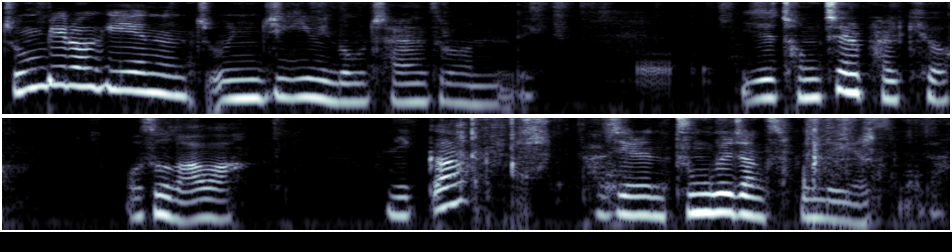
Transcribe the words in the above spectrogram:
좀비라기에는 좀 움직임이 너무 자연스러웠는데 이제 정체를 밝혀 어서 나와 하니까 사실은 둥글장수 풍뎅이였습니다.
